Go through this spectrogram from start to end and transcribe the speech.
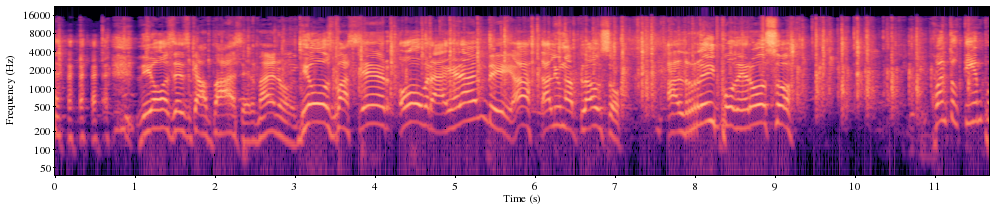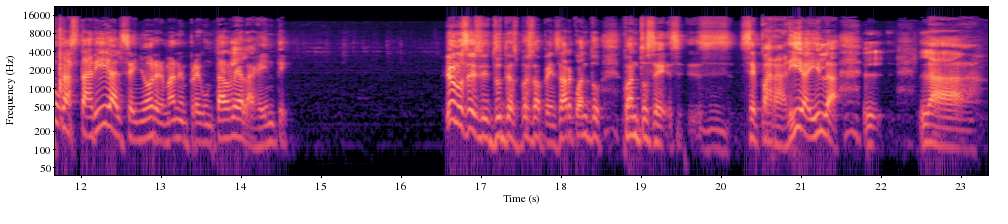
Dios es capaz, hermano. Dios va a hacer obra grande. Ah, dale un aplauso al Rey poderoso. ¿Cuánto tiempo gastaría el Señor, hermano, en preguntarle a la gente? Yo no sé si tú te has puesto a pensar cuánto, cuánto se, separaría ahí la, la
